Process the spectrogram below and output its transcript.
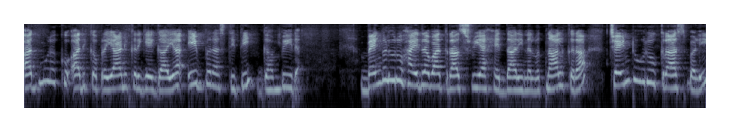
ಹದಿಮೂರಕ್ಕೂ ಅಧಿಕ ಪ್ರಯಾಣಿಕರಿಗೆ ಗಾಯ ಇಬ್ಬರ ಸ್ಥಿತಿ ಗಂಭೀರ. ಬೆಂಗಳೂರು ಹೈದರಾಬಾದ್ ರಾಷ್ಟ್ರೀಯ ಹೆದ್ದಾರಿ ನಲವತ್ನಾಲ್ಕರ ಚೆಂಟೂರು ಕ್ರಾಸ್ ಬಳಿ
